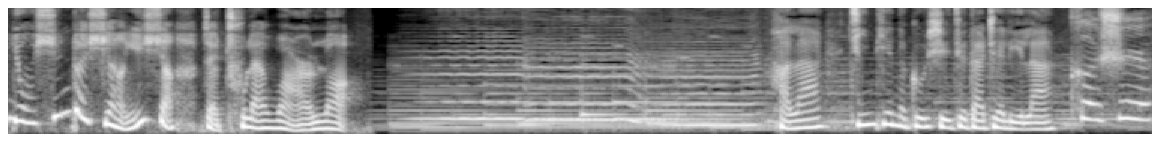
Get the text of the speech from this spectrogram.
用心的想一想，再出来玩了。”好啦，今天的故事就到这里了。可是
